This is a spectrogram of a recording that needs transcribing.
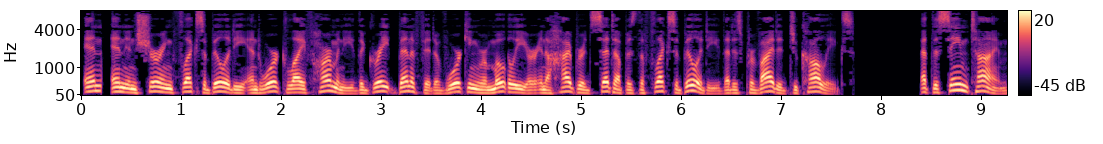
N. Ensuring flexibility and work life harmony. The great benefit of working remotely or in a hybrid setup is the flexibility that is provided to colleagues. At the same time,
